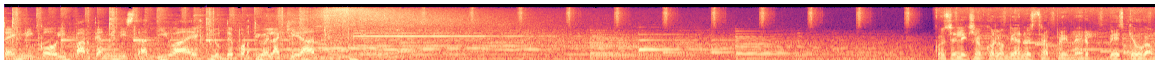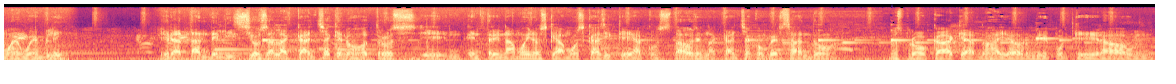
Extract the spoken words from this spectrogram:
técnico y parte administrativa del Club Deportivo de la Equidad. Con Selección Colombia, nuestra primera vez que jugamos en Wembley, era tan deliciosa la cancha que nosotros eh, entrenamos y nos quedamos casi que acostados en la cancha conversando. Nos provocaba quedarnos ahí a dormir porque era un,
